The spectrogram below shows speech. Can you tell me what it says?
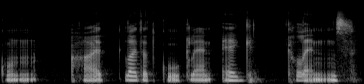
kun haet, laitat Googleen egg cleanse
